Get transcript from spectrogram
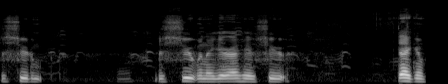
Just shoot them. Just shoot when they get right here. Shoot. Take them.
